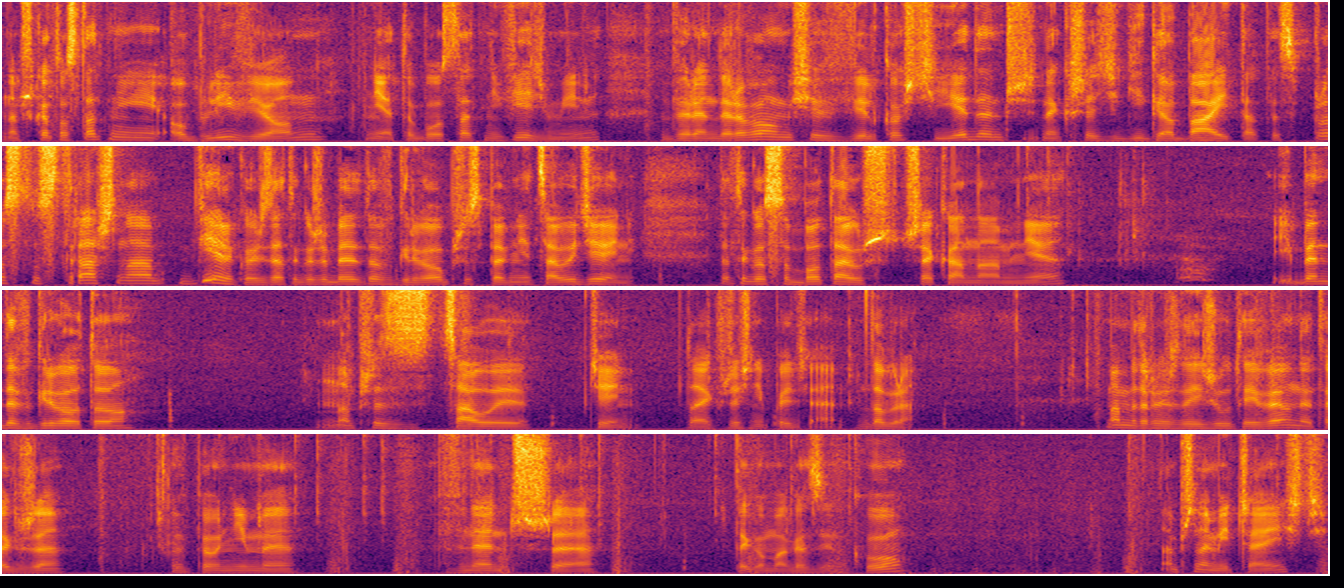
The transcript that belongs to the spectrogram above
Na przykład ostatni Oblivion, nie, to był ostatni Wiedźmin, wyrenderował mi się w wielkości 1,6 GB. To jest po prostu straszna wielkość, dlatego że będę to wgrywał przez pewnie cały dzień. Dlatego sobota już czeka na mnie i będę wgrywał to no przez cały dzień, tak jak wcześniej powiedziałem. Dobra. Mamy trochę tej żółtej wełny, także wypełnimy wnętrze tego magazynku. A przynajmniej część.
